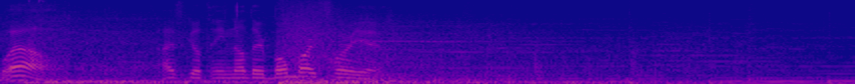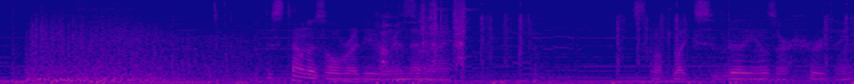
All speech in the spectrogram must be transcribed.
Well, I've got another bombard for you. This town is already ruined anyway. It's not like civilians are hurting.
